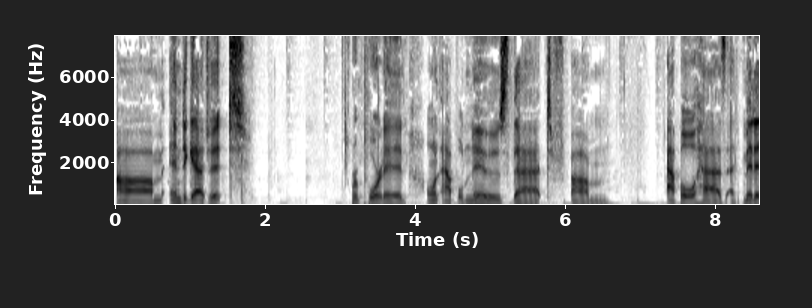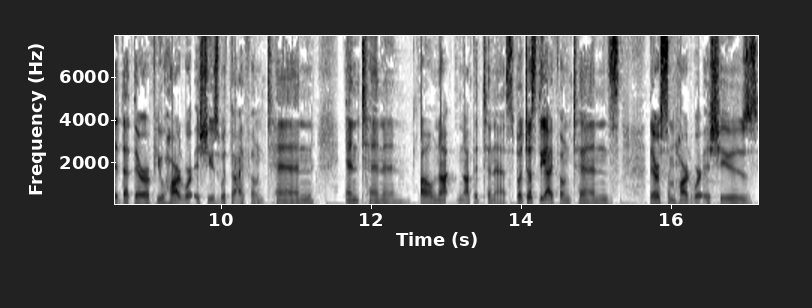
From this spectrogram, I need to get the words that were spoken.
um, Engadget reported on Apple News that um, Apple has admitted that there are a few hardware issues with the iPhone 10 and 10. Oh, not not the 10s, but just the iPhone 10s. There are some hardware issues.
